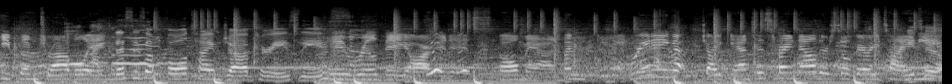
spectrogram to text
keep them traveling. This is a full-time job to raise these. It really, they are. It is. Oh man. I'm breeding giganteus right now. They're still very tiny. too.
